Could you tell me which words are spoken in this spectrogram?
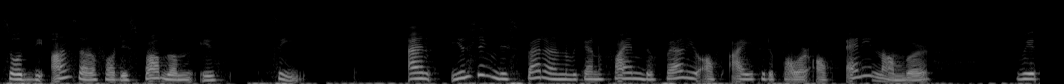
so the answer for this problem is C and using this pattern, we can find the value of i to the power of any number with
